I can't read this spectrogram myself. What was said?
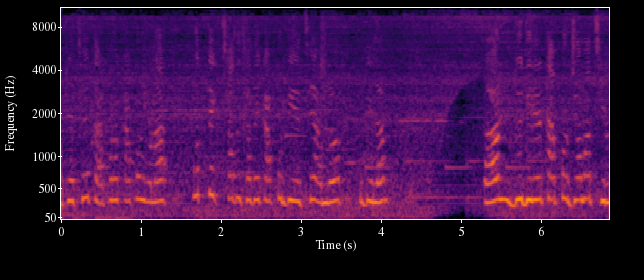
উঠেছে। তারপরে কাপড়গুলা প্রত্যেক ছাদে ছাদে কাপড় দিয়েছে আমরা দিলাম। কারণ দুই দিনের কাপড় জমা ছিল,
